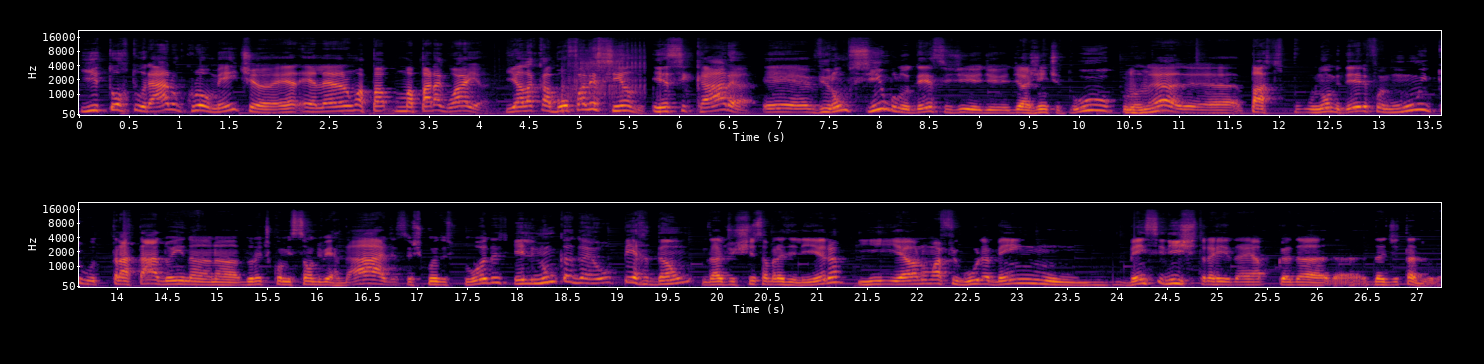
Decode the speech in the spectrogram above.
e torturaram cruelmente. É, ela era uma, uma paraguaia e ela acabou falecendo. Esse cara é, virou um símbolo desses de, de, de agente duplo, uhum. né? É, o nome dele foi muito tratado aí na, na, durante comissão de verdade, essas coisas todas. Ele nunca ganhou perdão da justiça brasileira e era uma figura bem, bem sinistra aí da época da, da, da ditadura.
